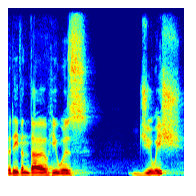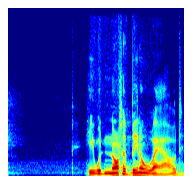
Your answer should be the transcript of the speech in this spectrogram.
that even though he was Jewish, he would not have been allowed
